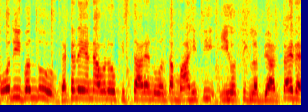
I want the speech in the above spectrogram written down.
ಮೋದಿ ಬಂದು ಘಟನೆಯನ್ನು ಅವಲೋಕಿಸ್ತಾರೆ ಅನ್ನುವಂತ ಮಾಹಿತಿ ಈ ಹೊತ್ತಿಗೆ ಲಭ್ಯ ಆಗ್ತಾ ಇದೆ.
